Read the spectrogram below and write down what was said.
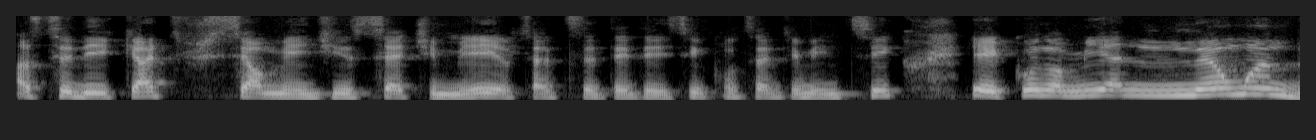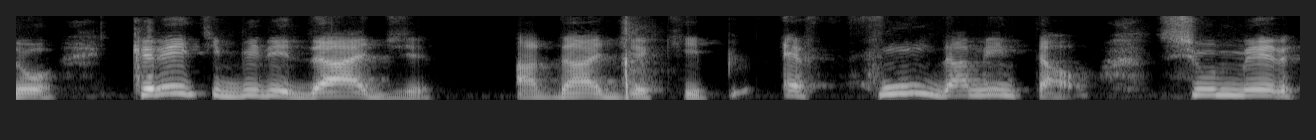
a Selic artificialmente em 7,5, 7,75, 7,25, e a economia não andou. Credibilidade, Haddad e equipe, é fundamental. Se o, mer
